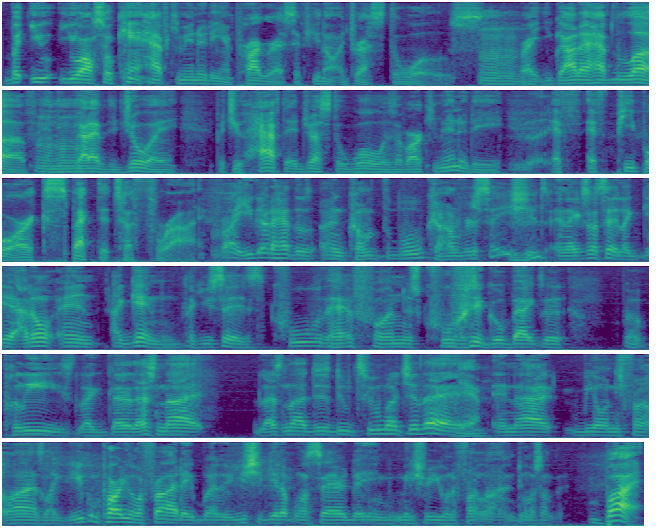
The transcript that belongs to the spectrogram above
But you you also can't have community and progress if you don't address the woes, Mm-hmm. right? You got to have the love and you got to have the joy, but you have to address the woes of our community if if people are expected to thrive. Right, you got to have those uncomfortable conversations. And like I said, like yeah, I don't. And again, like you said, it's cool to have fun. It's cool to go back to, but please, like that, that's not. Let's not just do too much of that Yeah. and not be on these front lines. Like you can party on Friday, but you should get up on Saturday and make sure you're on the front line and doing something. But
